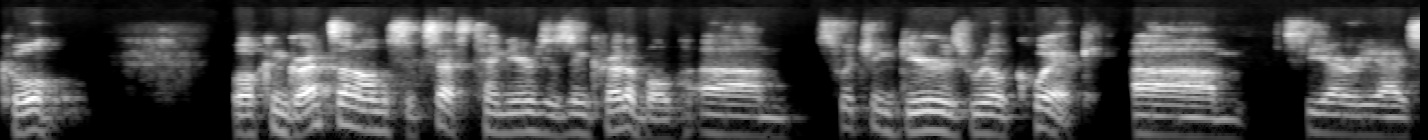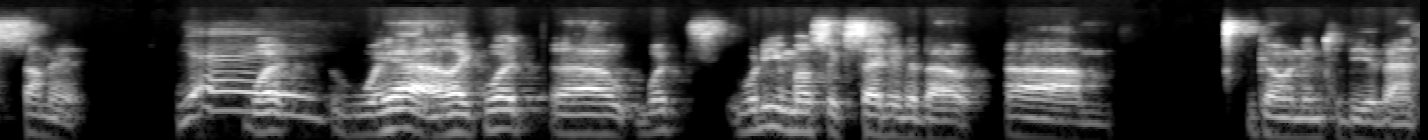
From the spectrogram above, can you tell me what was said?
Cool. Well, congrats on all the success. 10 years is incredible. Um, switching gears real quick. Um, CREI Summit. yay What, well, yeah, like what, uh, what's, what are you most excited about um, going into the event?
